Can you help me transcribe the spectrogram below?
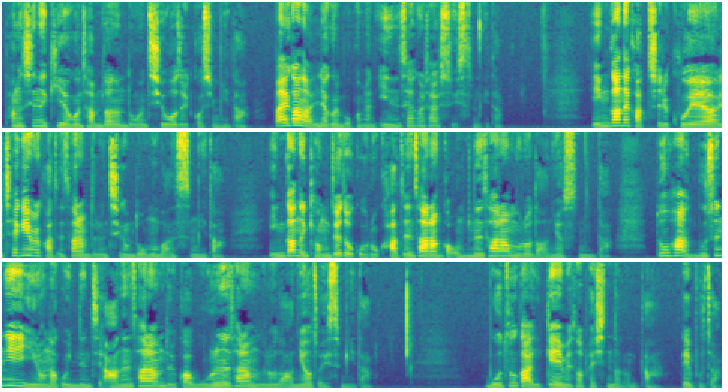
당신의 기억은 잠자는 동안 지워질 것입니다. 빨간 알약을 먹으면 인생을 살 수 있습니다. 인간의 가치를 구해야 할 책임을 가진 사람들은 지금 너무 많습니다. 인간은 경제적으로 가진 사람과 없는 사람으로 나뉘었습니다. 또한 무슨 일이 일어나고 있는지 아는 사람들과 모르는 사람들로 나뉘어져 있습니다. 모두가 이 게임에서 배신당한다. 내부자.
